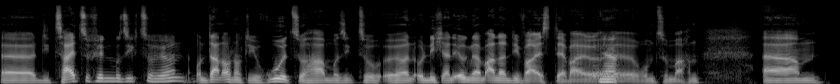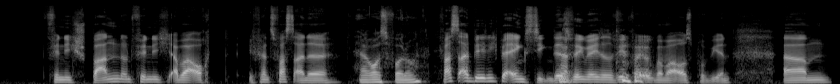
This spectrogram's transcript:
äh, die Zeit zu finden, Musik zu hören und dann auch noch die Ruhe zu haben, Musik zu hören und nicht an irgendeinem anderen Device derweil ja. äh, rumzumachen. Ähm, finde ich spannend und finde ich aber auch, ich fände es fast eine Herausforderung. Fast ein wenig beängstigend. Deswegen ja. werde ich das auf jeden Fall irgendwann mal ausprobieren. Ähm,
